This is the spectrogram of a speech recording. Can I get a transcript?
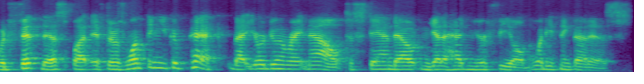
would fit this, but if there's one thing you could pick that you're doing right now to stand out and get ahead in your field, what do you think that is?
